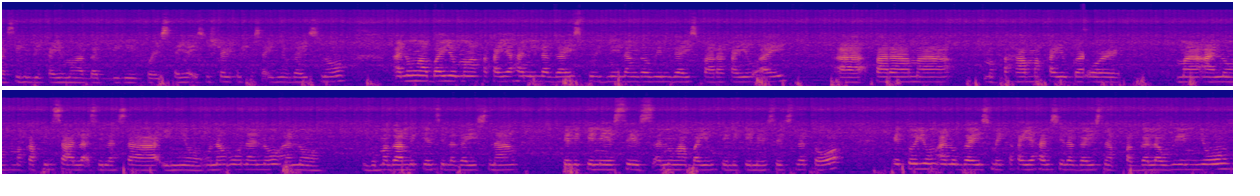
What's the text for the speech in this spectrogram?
kasi hindi kayo mga God believers. Kaya isi-share ko siya sa inyo guys no? Ano nga ba yung mga kakayahan nila guys? Pwede nilang gawin guys para kayo ay ah, para ma mapahamak kayo guys or maano makapinsala sila sa inyo unang-una no ano gumagamit yan sila guys ng telekinesis ano nga ba yung telekinesis na to ito yung ano guys, may kakayahan sila guys na paggalawin yung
